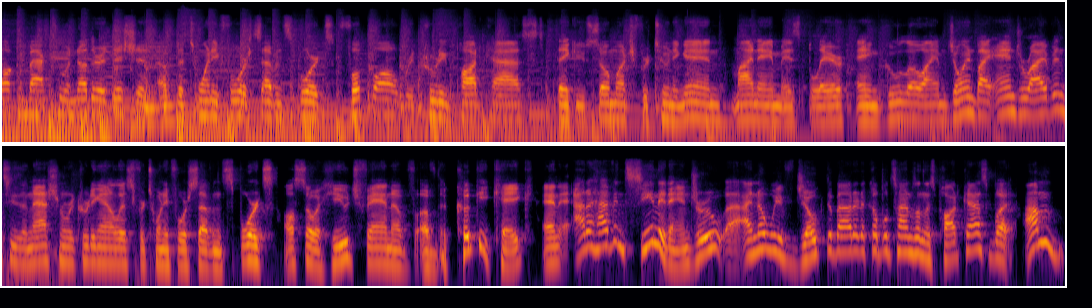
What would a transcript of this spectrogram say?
Welcome back to another edition of the 24 7 Sports Football Recruiting Podcast. Thank you so much for tuning in. My name is Blair Angulo. I am joined by Andrew Ivins. He's a national recruiting analyst for 24 7 Sports, also a huge fan of, of the cookie cake. And I haven't seen it, Andrew. I know we've joked about it a couple times on this podcast, but I'm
